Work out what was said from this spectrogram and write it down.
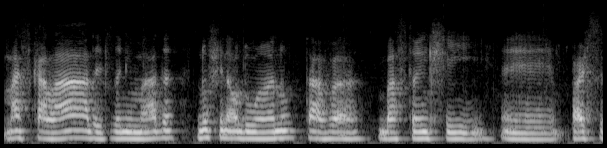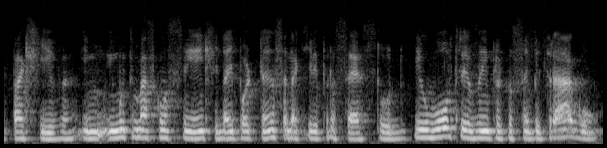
mais calada e desanimada, no final do ano estava bastante é, participativa e, e, muito mais consciente da importância daquele processo todo. E o outro exemplo que eu sempre trago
